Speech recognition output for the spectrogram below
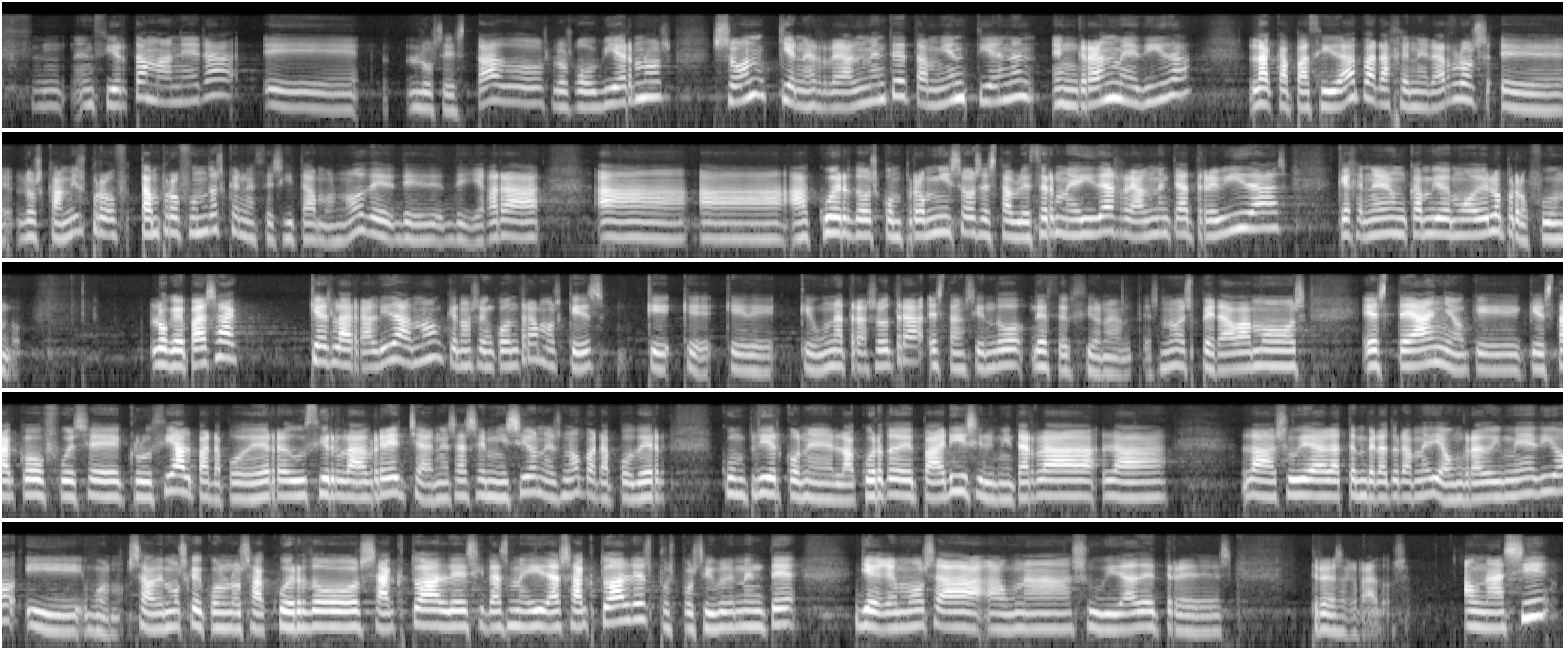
en, cierta manera eh, los estados, los gobiernos son quienes realmente también tienen en gran medida la capacidad para generar los, eh, los cambios tan profundos que necesitamos, ¿no? de, llegar a, acuerdos, compromisos, establecer medidas realmente atrevidas que generen un cambio de modelo profundo. Lo que pasa ¿Qué es la realidad ¿no? que nos encontramos? Que es que, que, que, una tras otra están siendo decepcionantes. ¿no? Esperábamos este año que, esta COP fuese crucial para poder reducir la brecha en esas emisiones, ¿no? para poder cumplir con el Acuerdo de París y limitar la, la, la subida de la temperatura media a un grado y medio y bueno, sabemos que con los acuerdos actuales y las medidas actuales pues posiblemente lleguemos a, a una subida de 3, 3 grados. Aún así,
